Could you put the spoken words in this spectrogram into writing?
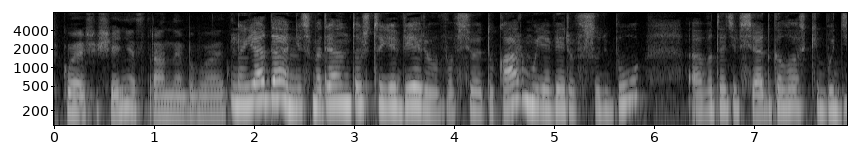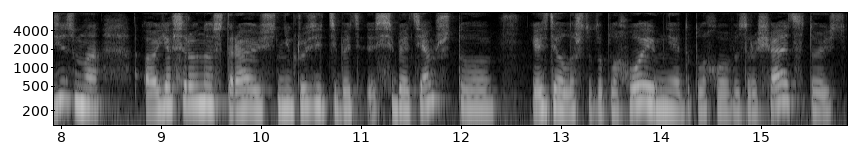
такое ощущение странное бывает. Ну я да, несмотря на то, что я верю во всю эту карму, я верю в судьбу, вот эти все отголоски буддизма, э, я все равно стараюсь не грузить тебя, себя тем, что я сделала что-то плохое, и мне это плохое возвращается. То есть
